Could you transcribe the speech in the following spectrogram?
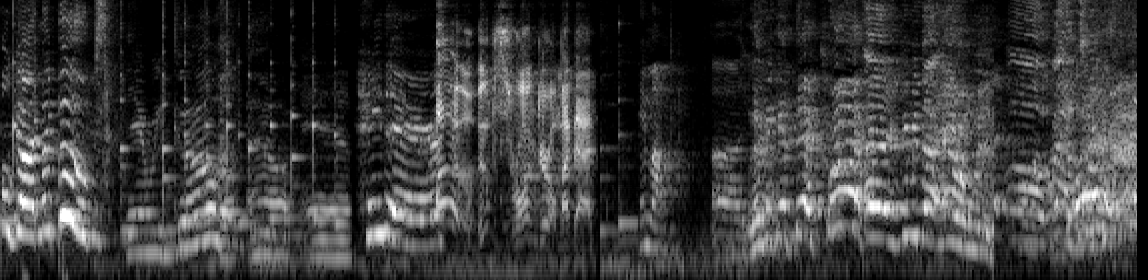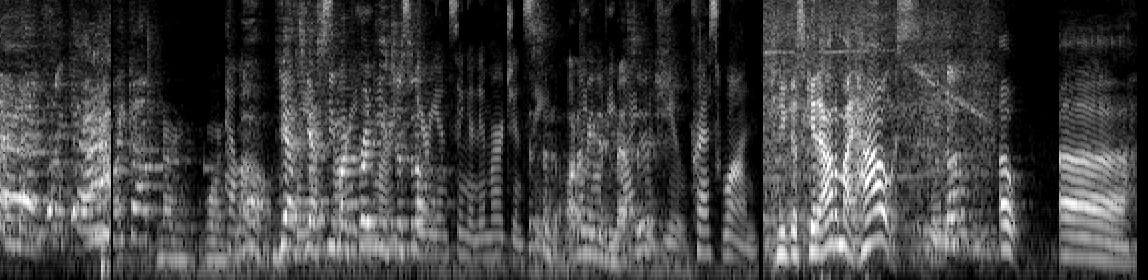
Oh god, my boobs! There we go. Out and. Hey there! Oh, oops, wrong girl, my bad. Hey, mom. Uh, Let me get that crack. Hey, give me that heroin. Oh, bad. Wake up! Hello. Oh, yes, yes, see, my friend, you he's just experiencing an emergency. This Is an automated we will be right message? with you. Press one. Can you just get out of my house? What's up? Oh, uh,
